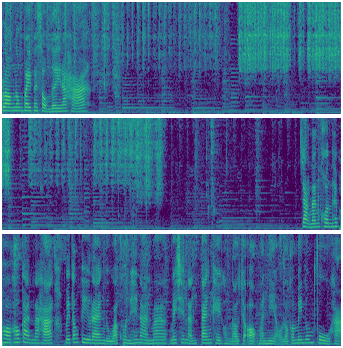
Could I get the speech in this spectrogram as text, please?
กรองลงไปผสมเลยนะคะ จากนั้นคนให้พอเข้ากันนะคะ ไม่ต้องตีแรงหรือว่าคนให้นานมาก ไม่เช่นนั้นแป้งเค้กของเราจะออกมาเหนียว แล้วก็ไม่นุ่มฟูค่ะ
